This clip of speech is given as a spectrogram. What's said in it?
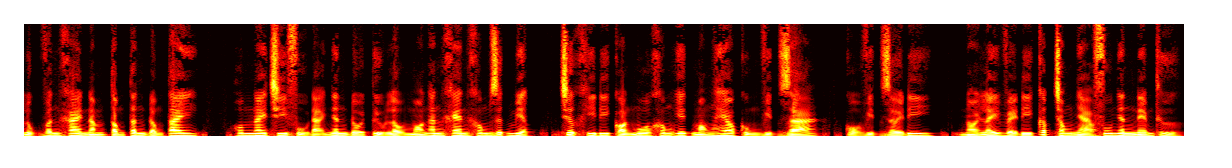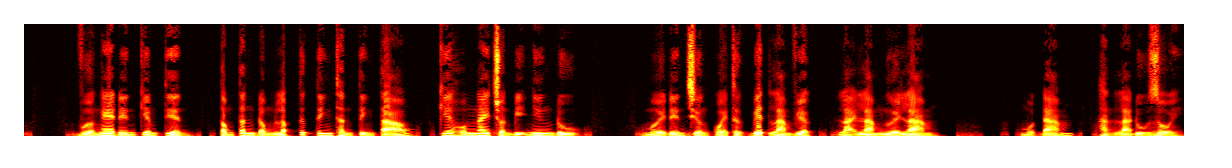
Lục Vân Khai nắm Tống Tân Đồng tay, hôm nay chi phủ đại nhân đối tử lầu món ăn khen không dứt miệng, trước khi đi còn mua không ít móng heo cùng vịt giá, cổ vịt rời đi, nói lấy về đi cấp trong nhà phu nhân nếm thử. Vừa nghe đến kiếm tiền, Tống Tân Đồng lập tức tinh thần tỉnh táo, kia hôm nay chuẩn bị nhưng đủ. Mời đến trưởng quầy thực biết làm việc, lại làm người làm. Một đám, hẳn là đủ rồi.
